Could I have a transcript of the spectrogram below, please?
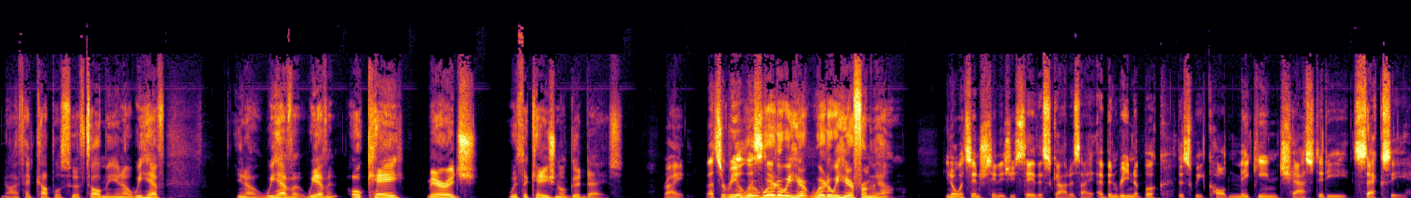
You know, I've had couples who have told me, you know, we have, you know, we have a we have an okay marriage with occasional good days. Right. That's a realistic. Where, where do we hear Where do we hear from them? You know what's interesting as you say this, Scott, is I, I've been reading a book this week called "Making Chastity Sexy."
